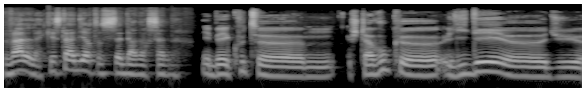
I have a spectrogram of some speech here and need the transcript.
Val, qu'est-ce que tu as à dire sur cette dernière scène? Eh ben écoute, je t'avoue que l'idée du,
